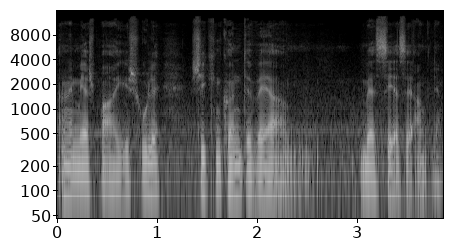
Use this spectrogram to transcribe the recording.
an eine mehrsprachige Schule schicken könnte, wäre wär sehr, sehr angenehm.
